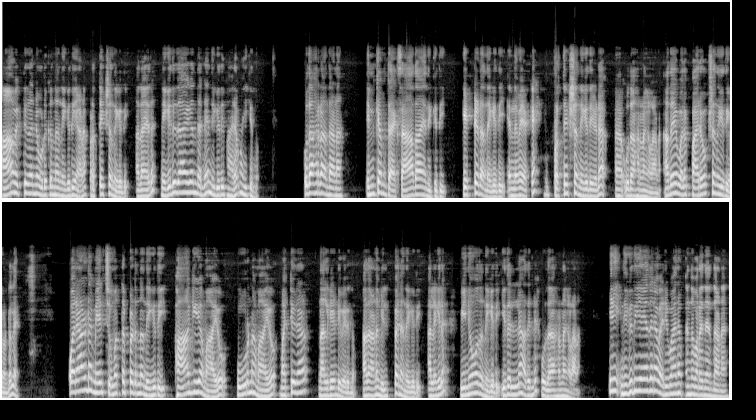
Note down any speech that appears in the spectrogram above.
ആ വ്യക്തി തന്നെ ഒടുക്കുന്ന നികുതിയാണ് പ്രത്യക്ഷ നികുതി. അതായത് നികുതിദായകൻ തന്നെ നികുതി ഭാരം വഹിക്കുന്നു. ഉദാഹരണം എന്താണ്? ഇൻകം ടാക്സ് ആദായ നികുതി കെട്ടിട നികുതി എന്നിവയൊക്കെ പ്രത്യക്ഷ നികുതിയുടെ ഉദാഹരണങ്ങളാണ്. അതേപോലെ പരോക്ഷ നികുതി ഉണ്ട് അല്ലെ? ഒരാളുടെ മേൽ ചുമത്തപ്പെടുന്ന നികുതി ഭാഗികമായോ പൂർണമായോ മറ്റൊരാൾ നൽകേണ്ടി വരുന്നു. അതാണ് വിൽപ്പന നികുതി അല്ലെങ്കിൽ വിനോദ നികുതി. ഇതെല്ലാം അതിന്റെ ഉദാഹരണങ്ങളാണ്. ഇനി നികുതിയേതര വരുമാനം എന്ന് പറയുന്നത് എന്താണ്?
